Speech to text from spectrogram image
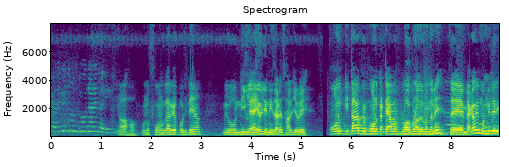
ਕਹਿੰਦੇ ਕਿ ਤੂੰ ਦੋ ਜਾਣੇ ਗਏ। ਆ ਆਹੋ ਉਹਨੂੰ ਫੋਨ ਕਰਕੇ ਪੁੱਛਦੇ ਆ ਵੀ ਉਨੀ ਲੈ ਆਇਓ ਜਿੰਨੀ ਤੁਹਾਡੇ ਸਰ ਜਾਵੇ। ਫੋਨ ਕੀਤਾ ਫਿਰ ਫੋਨ ਕੱਟਿਆ ਬਲੌਗ ਬਣਾਉਂਦੇ ਬੰਦੇ ਨੇ ਤੇ ਮੈਂ ਕਿਹਾ ਵੀ ਮੰਮੀ ਤੇਰੀ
